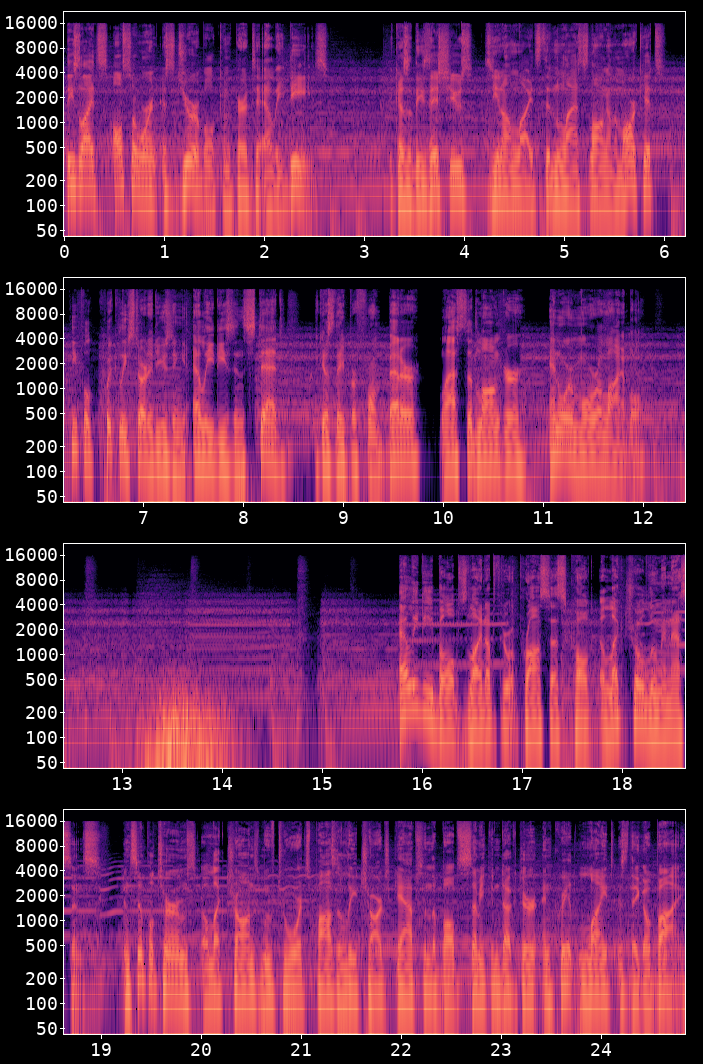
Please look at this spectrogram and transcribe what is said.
These lights also weren't as durable compared to LEDs, because of these issues, xenon lights didn't last long on the market. People quickly started using LEDs instead because they performed better, lasted longer, and were more reliable. LED bulbs light up through a process called electroluminescence. In simple terms, electrons move towards positively charged gaps in the bulb's semiconductor and create light as they go by.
